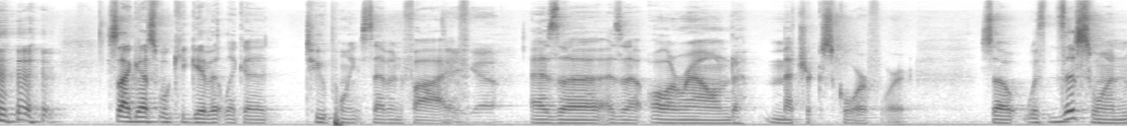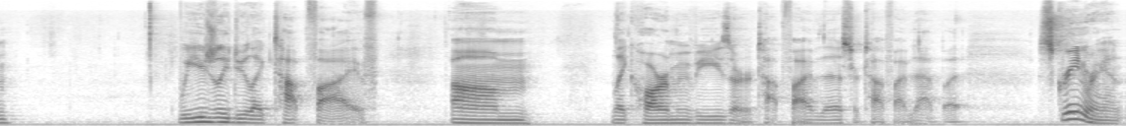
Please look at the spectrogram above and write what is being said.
so I guess we could give it like a 2.75 There you go. as a as a all around metric score for it. So with this one, we usually do like top five, um, like horror movies or top five this or top five that. But Screen Rant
